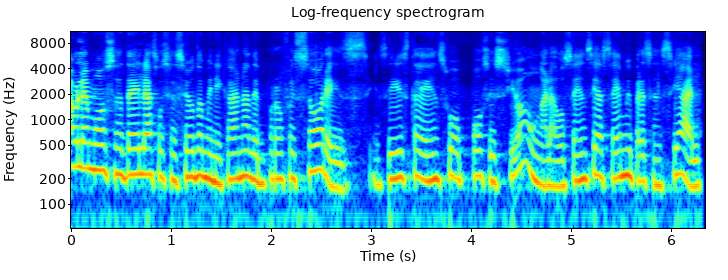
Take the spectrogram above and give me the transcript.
Hablemos de la Asociación Dominicana de Profesores. Insiste en su oposición a la docencia semipresencial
